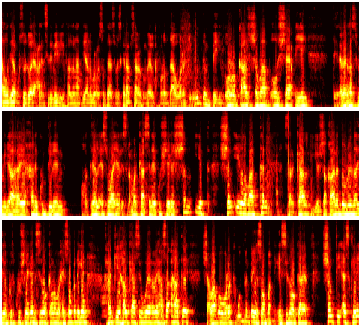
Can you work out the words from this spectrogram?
daawadayaal ku soo dhawaada calansida media. Fadlan haddii aan ugu cusubtahay subscribe saara kumbeelka furdaa wararkii ugu dambeeyey ururka al-shabaab oo shaaciyey tirada rasmiga ah ay xali ku dileen hotel s y l islamarkaasina ay ku sheegeen shan iyo shan iyo labaatan sarkaal iyo shaqaale dowladeed ayay ku sheegeen. Sidoo kalena waxay soo bandhigeen raggii halkaasi weeraray hase ahaatee shabaab oo wararka ugu dambeeya soo bandhigay. Sidoo kale shantii askari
